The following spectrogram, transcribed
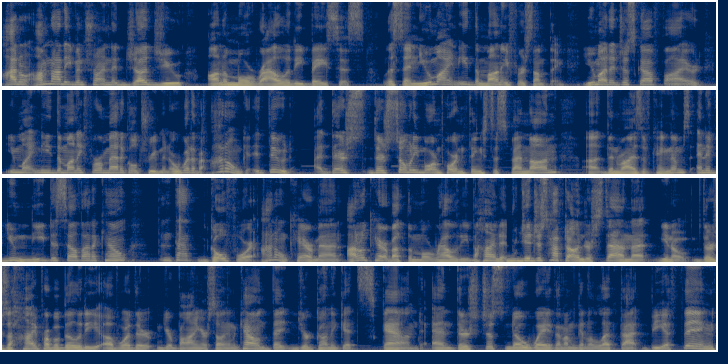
I don't I'm not even trying to judge you on a morality basis. Listen you might need the money for something. You might have just got fired. You might need the money for a medical treatment or whatever. I don't dude there's there's so many more important things to spend on uh, than rise of kingdoms. And if you need to sell that account then that go for it. I don't care man. I don't care about the morality behind it. You just have to understand that you know there's a high probability of whether you're buying or selling an account that you're gonna get scammed. And there's just no way that I'm gonna let that be a thing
